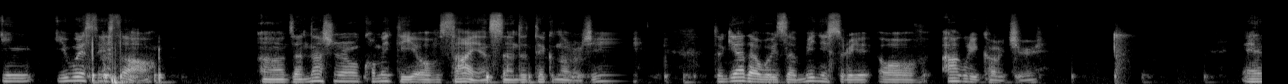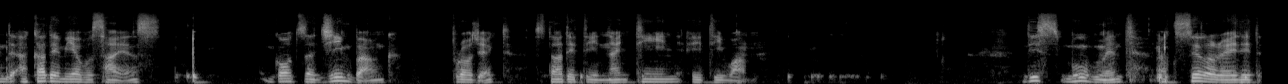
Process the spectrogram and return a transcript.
In USSR, uh, the National Committee of Science and Technology together with the Ministry of Agriculture and Academy of Science, got the Gene Bank project started in 1981. This movement accelerated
